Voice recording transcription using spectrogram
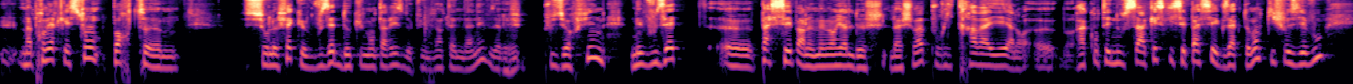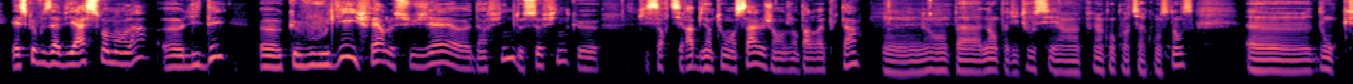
ma première question porte euh, sur le fait que vous êtes documentariste depuis une vingtaine d'années, vous avez mhm. fait plusieurs films, mais vous êtes euh, passé par le mémorial de la Shoah pour y travailler. Alors, euh, racontez-nous ça. Qu'est-ce qui s'est passé exactement? Qui faisiez-vous? Est-ce que vous aviez à ce moment-là euh, que vous vouliez y faire le sujet d'un film, de ce film que, qui sortira bientôt en salle J'en parlerai plus tard. non, pas, non, pas du tout. C'est un peu un concours de circonstances. Euh, donc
